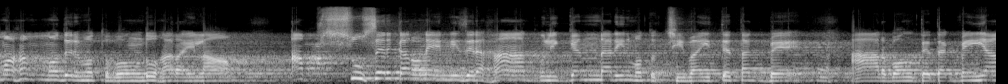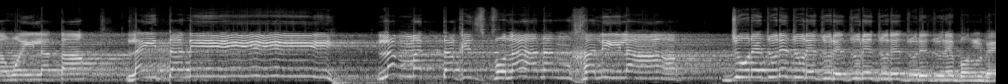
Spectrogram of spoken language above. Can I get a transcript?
মোহাম্মদের মতো বন্ধু হারাইলাম। আফসুসের কারণে নিজের হাতগুলি গেন্ডারির মতো চিবাইতে থাকবে। আর বলতে থাকবে, ইয়া ওয়াইলাতা, লাইতানি লাম্মাত্তাখিজ ফুলানান খালিলা। জুড়ে জুড়ে জুড়ে জুড়ে জুড়ে জুড়ে জুড়ে জুড়ে বলবে,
